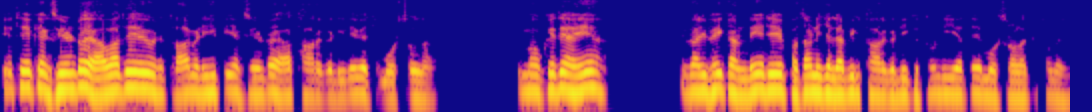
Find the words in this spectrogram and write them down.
ਇੱਥੇ ਇੱਕ ਐਕਸੀਡੈਂਟ ਹੋਇਆ ਵਾ ਤੇ ਇਤਲਾਹ ਮਿਲੀ ਸੀ ਵੀ ਐਕਸੀਡੈਂਟ ਹੋਇਆ ਥਾਰ ਗੱਡੀ ਦੇ ਵਿੱਚ ਮੋਟਰਸਾਈਕਲ ਨਾਲ। ਤੇ ਮੌਕੇ ਤੇ ਆਏ ਆ। ਤੇ ਵੈਰੀਫਾਈ ਕਰਨ ਦੇ ਅਜੇ ਪਤਾ ਨਹੀਂ ਚੱਲਿਆ ਵੀ ਥਾਰ ਗੱਡੀ ਕਿੱਥੋਂ ਦੀ ਹੈ ਤੇ ਮੋਟਰਸਾਈਕਲ ਵਾਲਾ ਕਿੱਥੋਂ ਦਾ ਜੀ।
